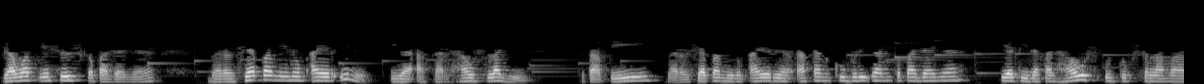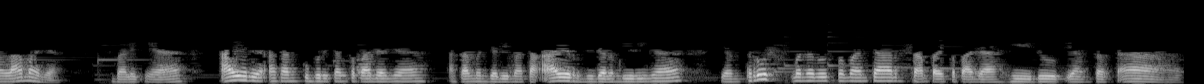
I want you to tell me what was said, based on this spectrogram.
Jawab Yesus kepadanya, Barang siapa minum air ini, ia akan haus lagi. Tetapi barang siapa minum air yang akan kuberikan kepadanya, ia tidak akan haus untuk selama-lamanya. Sebaliknya, air yang akan kuberikan kepadanya akan menjadi mata air di dalam dirinya yang terus menerus memancar sampai kepada hidup yang kekal.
